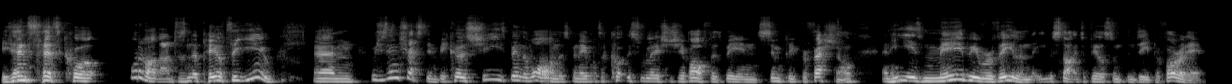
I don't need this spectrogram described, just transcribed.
He then says, quote, what about that doesn't appeal to you? Um, which is interesting because she's been the one that's been able to cut this relationship off as being simply professional, and he is maybe revealing that he was starting to feel something deeper for her here.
